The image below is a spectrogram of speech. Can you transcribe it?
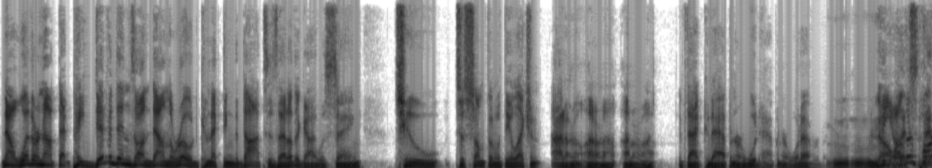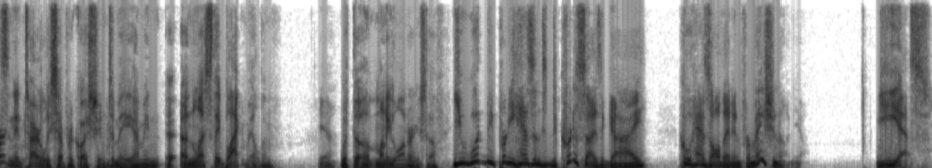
Now, whether or not that paid dividends on down the road, connecting the dots, as that other guy was saying, to to something with the election, I don't know. I don't know. I don't know if that could happen or would happen or whatever. But No, the other that's, part, that's an entirely separate question to me. I mean, uh, unless they blackmailed him yeah, with the money laundering stuff. you would be pretty hesitant to criticize a guy who has all that information on you, Yes.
